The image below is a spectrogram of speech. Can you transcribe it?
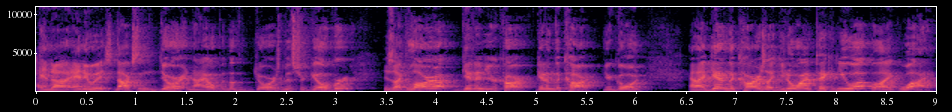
and uh, anyways, knocks on the door and I open the door. It's Mr. Gilbert. He's like, Lara, get in your car. Get in the car. You're going. And I get in the car. He's like, you know why I'm picking you up? I'm like, why?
